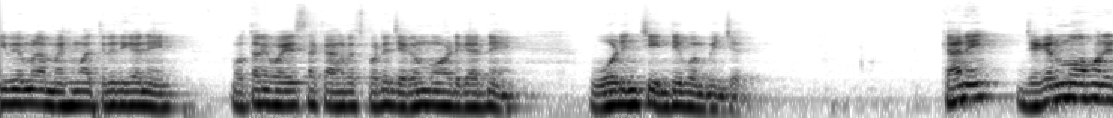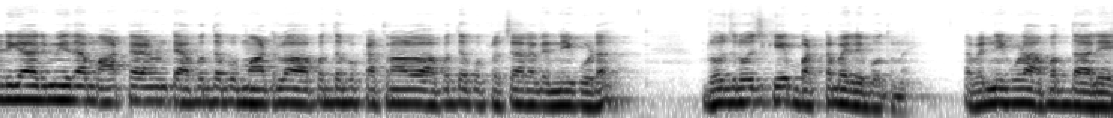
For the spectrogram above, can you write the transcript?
ఈవీఎంల మహిమ తెలియదు కానీ మొత్తానికి Y S R Congress party Jaganmohan Reddy గారిని ఓడించి ఇంటికి పంపించారు. కానీ జగన్మోహన్ రెడ్డి గారి మీద మాట్లాడుంటే అబద్ధపు మాటలు అబద్ధపు కథనాలు అబద్ధపు ప్రచారాలన్నీ కూడా రోజు రోజుకి బట్టబయలైపోతున్నాయి అవన్నీ కూడా అబద్ధాలే.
